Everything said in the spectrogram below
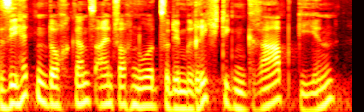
Sie hätten doch ganz einfach nur zu dem richtigen Grab gehen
